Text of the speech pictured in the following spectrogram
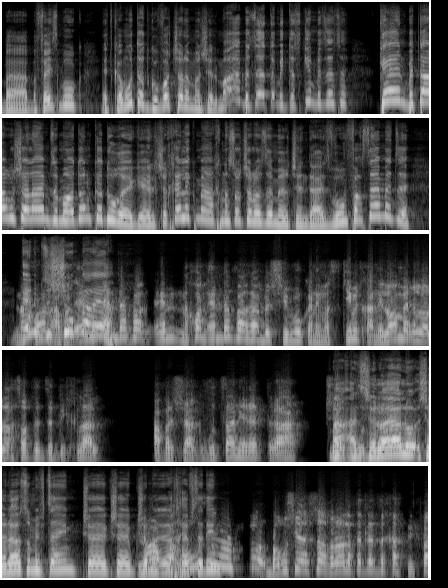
בפייסבוק, את כמות התגובות שלהם של מה, בזה אתם מתעסקים, בזה זה... כן, ביתר ירושלים זה מועדון כדורגל, שחלק מההכנסות שלו זה מרצ'נדייז, והוא מפרסם את זה. אין עם זה נכון, אבל שום אין, בעיה. אין דבר, אין, נכון, אין דבר רע בשיווק, אני מסכים איתך, אני לא אומר לא לעשות את זה בכלל, אבל שהקבוצה נראית רע, מה, אז שלא יעלו, שלא יעשו מבצעים כש- כש- לא, ברור הפסדים? שיעשו, ברור שיעשו, אבל לא לתת לזה חשיפה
